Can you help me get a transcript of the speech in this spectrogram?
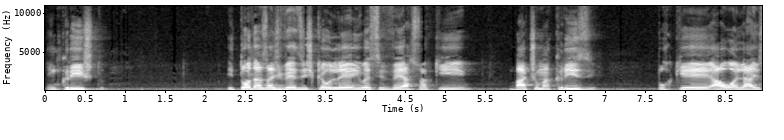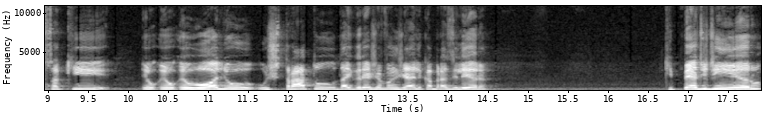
em Cristo. E todas as vezes que eu leio esse verso aqui, bate uma crise porque ao olhar isso aqui, eu, eu, eu olho o extrato da igreja evangélica brasileira, que pede dinheiro,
